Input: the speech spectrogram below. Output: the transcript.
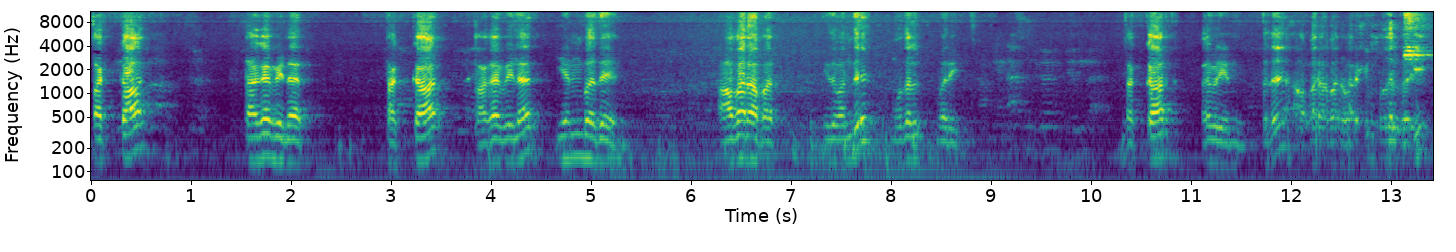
தக்கார் தகவிலர். தக்கார் தகவிலர் என்பது அவரவர். இது வந்து முதல் வரி. தக்கார் தலைவர் என்பது அவரவர் வரைக்கும் முதல் வரி.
